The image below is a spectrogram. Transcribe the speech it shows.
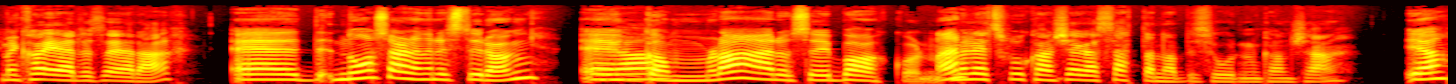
Men hva er det som er der? Eh, nå så er det en restaurant. Eh, Ja. Gamla er også i bakgården der. Men jeg tror kanskje jeg har sett den episoden, kanskje. Ja,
